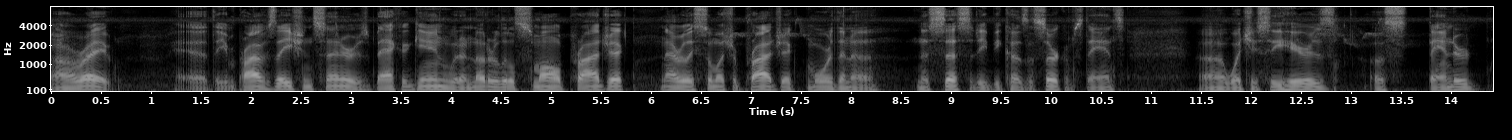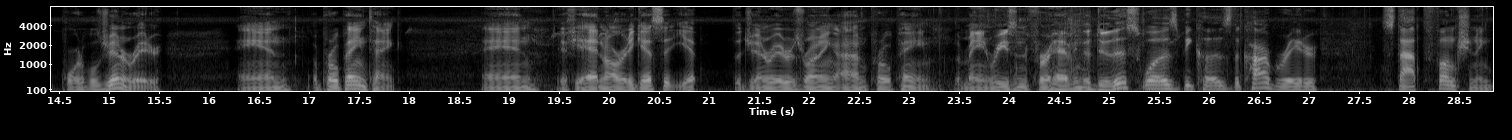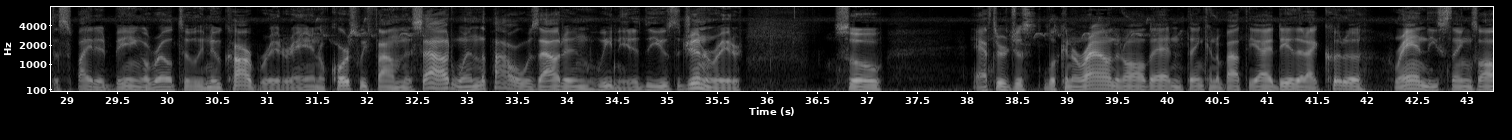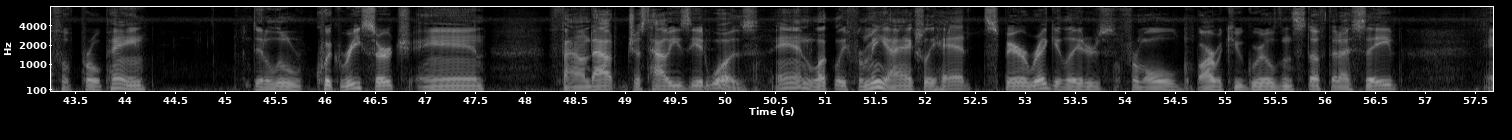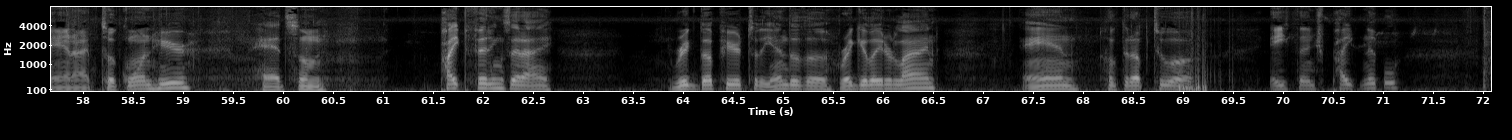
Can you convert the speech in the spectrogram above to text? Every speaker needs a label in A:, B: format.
A: All right. Uh, the Improvisation Center is back again with another little small project. Not really so much a project, more than a necessity because of circumstance. Uh, what you see here is a standard portable generator and a propane tank. And if you hadn't already guessed it, yep, the generator is running on propane. The main reason for having to do this was because the carburetor stopped functioning despite it being a relatively new carburetor. And of course we found this out when the power was out and we needed to use the generator. So after just looking around and all that and thinking about the idea that I could have ran these things off of propane, did a little quick research and found out just how easy it was. And luckily for me, I actually had spare regulators from old barbecue grills and stuff that I saved and I took one here had some pipe fittings that I rigged up here to the end of the regulator line and hooked it up to a eighth inch pipe nipple.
